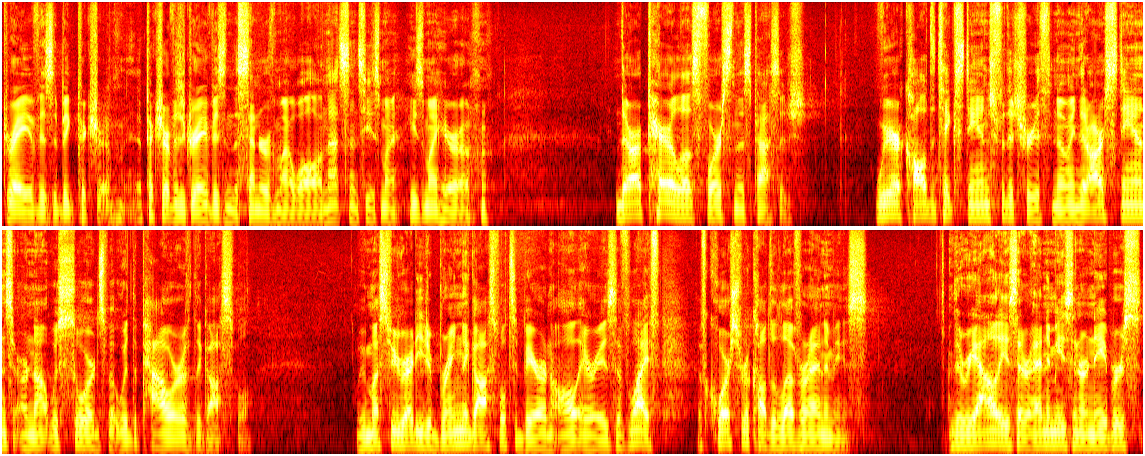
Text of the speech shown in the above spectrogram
grave is a big picture. A picture of his grave is in the center of my wall. In that sense, he's my, he's my hero. there are parallels for us in this passage. We are called to take stands for the truth, knowing that our stands are not with swords, but with the power of the gospel. We must be ready to bring the gospel to bear on all areas of life. Of course, we're called to love our enemies. The reality is that our enemies and our neighbors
